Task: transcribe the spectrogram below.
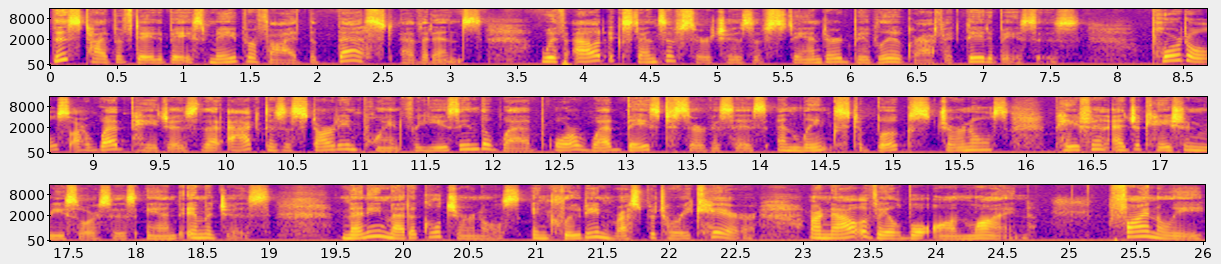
This type of database may provide the best evidence without extensive searches of standard bibliographic databases. Portals are web pages that act as a starting point for using the web or web based services and links to books, journals, patient education resources, and images. Many medical journals, including respiratory care, are now available online. Finally,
